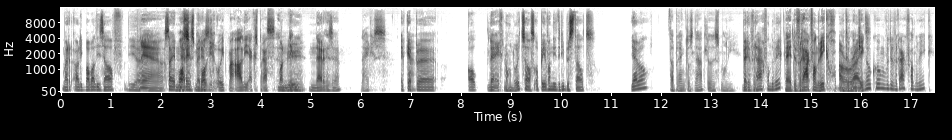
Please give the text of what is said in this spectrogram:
Maar Alibaba die zelf, die eh, Ja, nergens meer in. was hier ooit met AliExpress Maar nu ding? nergens, hè. Nergens. Ik heb eh, al, nee, echt nog nooit zelfs, op een van die drie besteld. Jij wel? Dat brengt ons naadloos, Molly. Bij de vraag van de week? Bij de vraag van de week. God, moet er een jingle komen voor de vraag van de week?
